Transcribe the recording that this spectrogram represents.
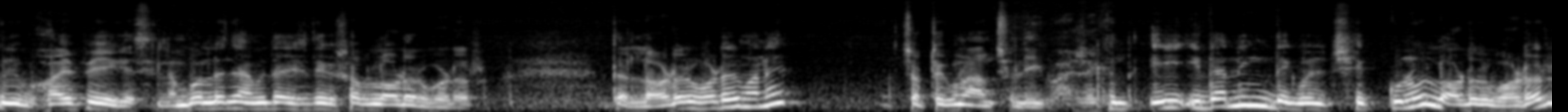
উনি ভয় পেয়ে গেছিলেন। বললেন যে, আমি তো এসে থেকে সব লড়র বড়র তা লড়র বড়র মানে চট্টগ্রাম আঞ্চলিক ভাষা। কিন্তু এই ইদানিং দেখবেন সে কোনো লড়র বড়র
